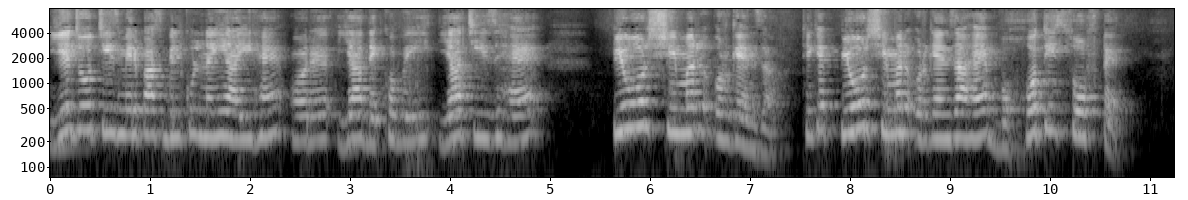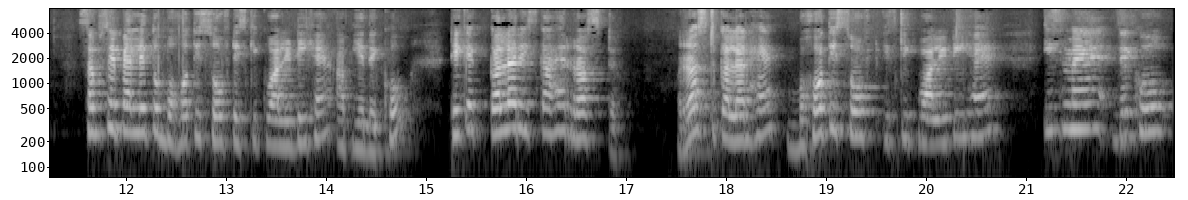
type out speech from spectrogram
ये जो चीज़ मेरे पास बिल्कुल नई आई है और या देखो भाई, या चीज़ है प्योर शिमर ऑर्गेन्जा। ठीक है, प्योर शिमर ऑर्गेन्जा है, बहुत ही सॉफ्ट है। सबसे पहले तो बहुत ही सॉफ्ट इसकी क्वालिटी है, आप ये देखो। ठीक है, कलर इसका है रस्ट। रस्ट कलर है, बहुत ही सॉफ्ट इसकी क्वालिटी है। इसमें देखो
